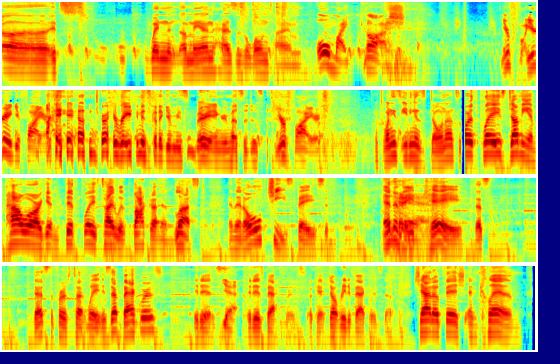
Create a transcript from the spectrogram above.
Uh, it's when a man has his alone time. Oh my gosh. You're you're gonna get fired. I'm trying. Raiden is gonna give me some very angry messages. You're fired. It's when he's eating his donuts. Fourth place, Dummy and Power are getting fifth place, tied with Baka and Lust. And then Old Cheese Face and Animate Yeah. K. That's that's the first time. Wait, is that backwards? It is. Yeah. It is backwards. Okay, don't read it backwards though. Shadowfish and Clem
